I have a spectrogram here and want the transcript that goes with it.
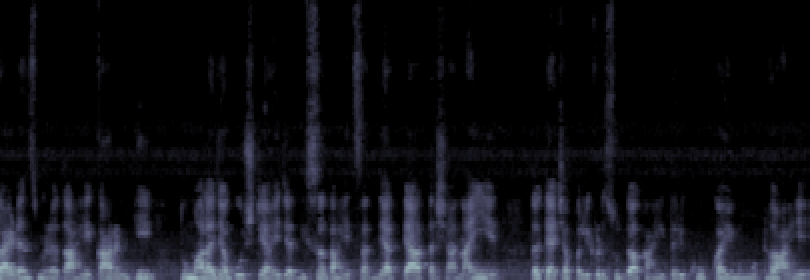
गायडन्स मिळत आहे. कारण की तुम्हाला ज्या गोष्टी आहेत ज्या दिसत आहेत सध्या त्या तशा नाही आहेत. तर त्याच्या पलीकडे सुद्धा काहीतरी खूप काही मोठं आहे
